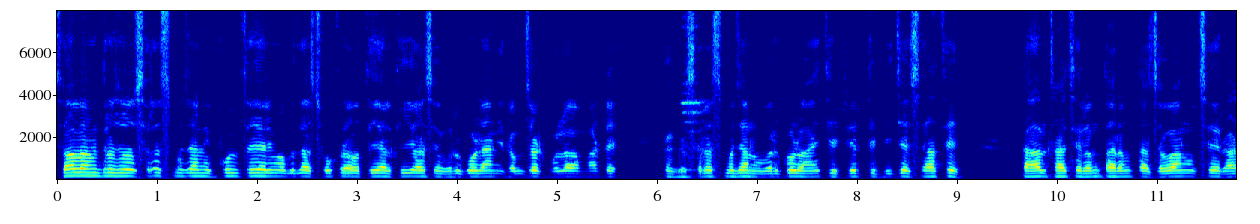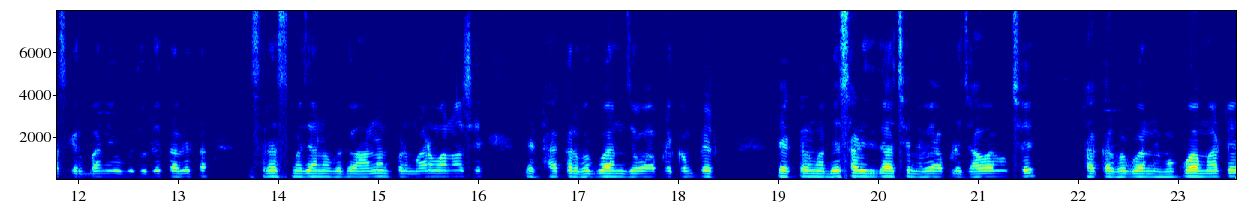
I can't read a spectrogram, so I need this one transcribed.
ચાલો મિત્રો, જો સરસ મજાની ફૂલ તૈયારીમાં બધા છોકરાઓ તૈયાર થયા છે વરઘોડાની રમઝટ બોલાવવા માટે. કારણ કે સરસ મજાનો વરઘોડો અહીંથી ઠેરથી ડીજે સાથે તાલ સાથે રમતા રમતા જવાનું છે, રાસ ગરબાને એવું બધું લેતા લેતા. સરસ મજાનો બધો આનંદ પણ માણવાનો છે. એટલે ઠાકર ભગવાન જો આપણે કમ્પ્લેટ ટ્રેક્ટરમાં બેસાડી દીધા છે ને હવે આપણે જવાનું છે ઠાકર ભગવાનને મૂકવા માટે.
